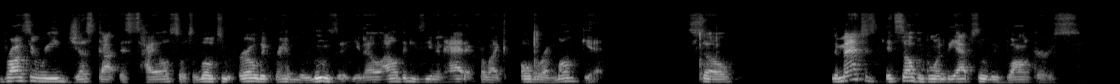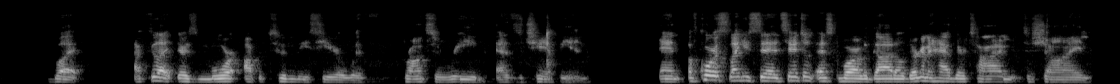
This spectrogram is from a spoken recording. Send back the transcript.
Bronson Reed just got this title, so it's a little too early for him to lose it. You know, I don't think he's even had it for like over a month yet. So the match itself is going to be absolutely bonkers, but I feel like there's more opportunities here with Bronson Reed as the champion. And of course, like you said, Santos Escobar, Legado, they're going to have their time to shine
